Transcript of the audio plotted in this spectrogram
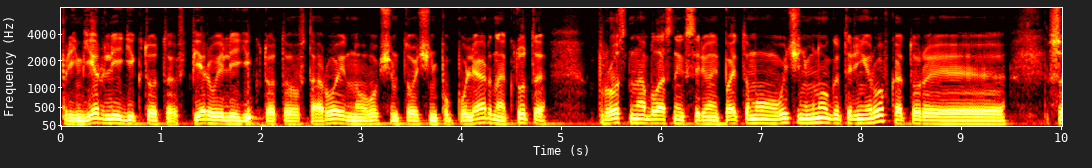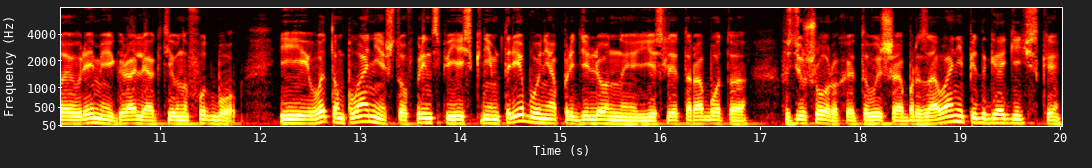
премьер-лиги, кто-то в первой лиге, кто-то во второй, но, в общем-то, очень популярно. Кто-то просто на областных соревнованиях. Поэтому очень много тренеров, которые в свое время играли активно в футбол. И в этом плане, что, в принципе, есть к ним требования определенные, если это работа в дюшорах, это высшее образование педагогическое.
